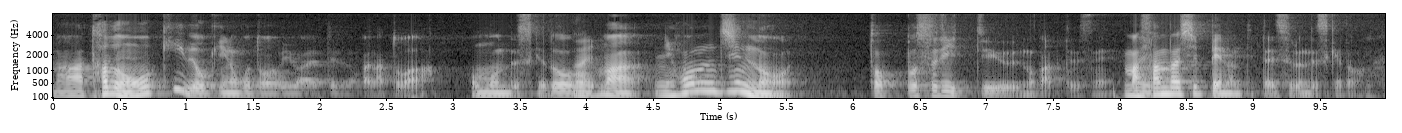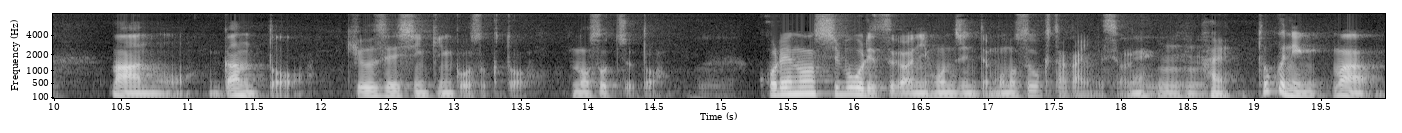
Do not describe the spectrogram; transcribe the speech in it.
まあ、多分大きい病気のことを言われてるのかなとは思うんですけど、はいまあ、日本人のトップ3っていうのがあってですね、まあ、はい三大疾病なんて言ったりするんですけど、まあ、あの、がんと急性心筋梗塞と脳卒中と、これの死亡率が日本人ってものすごく高いんですよね。うんうんはい、特に、まあ、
